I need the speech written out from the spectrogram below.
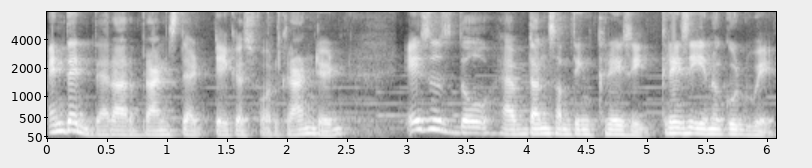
And then there are brands that take us for granted. Asus though have done something crazy, crazy in a good way.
